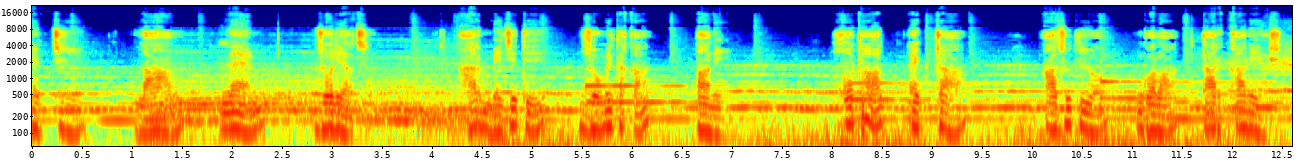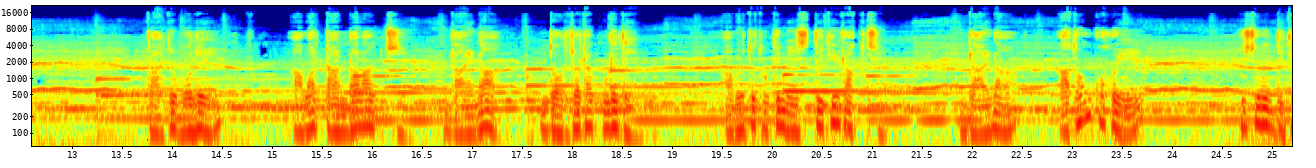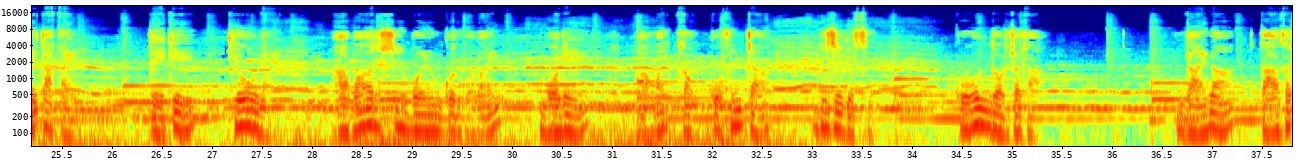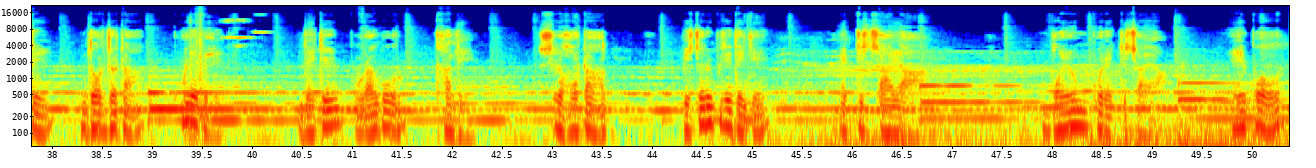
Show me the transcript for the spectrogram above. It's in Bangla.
একটি লাল ল্যাম্প জ্বলে আছে। আর মেঝেতে জমে থাকা পানি। হঠাৎ একটা আজকীয় গলা তার কানে আসে। তাকে বলে, আমার ঠান্ডা লাগছে ডায়না দরজাটা খুলে দে। আমি তো তোকে নিচ থেকে ডাকছি ডায়না আতঙ্ক হয়ে পিছনের দিকে তাকায়। দেখে কেউ নাই। আবার সে ভয়ঙ্কর গলায় বলে আমার কফিনটা ভিজে গেছে। কোন দরজাটা? ডায়না তাড়াতাড়ি দরজাটা খুলে ফেলে। দেখে পুরাগোর খালি। সে হঠাৎ পিছনে ফিরে দেখে একটি ছায়া। ভয়ঙ্কর একটি ছায়া। এরপর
